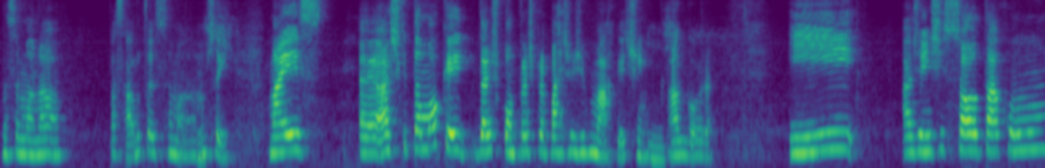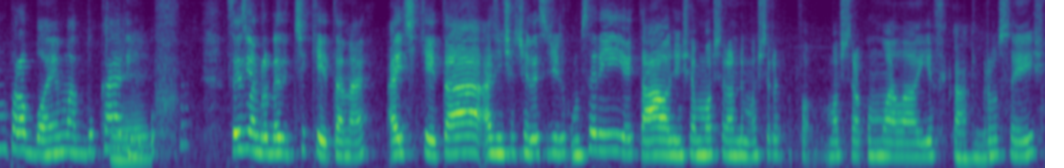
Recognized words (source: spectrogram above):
na semana passada, foi essa semana, não sei. Mas é, acho que estamos ok das compras para parte de marketing Isso. agora. E a gente só tá com um problema do carimbo. É. Vocês lembram da etiqueta, né? A etiqueta a gente já tinha decidido como seria e tal. A gente ia mostrando e mostrar, mostrar como ela ia ficar uhum. aqui pra vocês.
